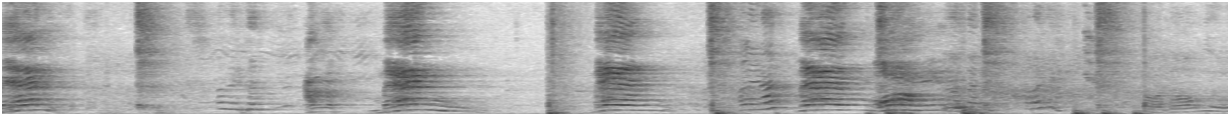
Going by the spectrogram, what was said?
แมงอะไรนะเอาแบบแมงแมงอะไรนะแมงอ่องสอนน้องอยู่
